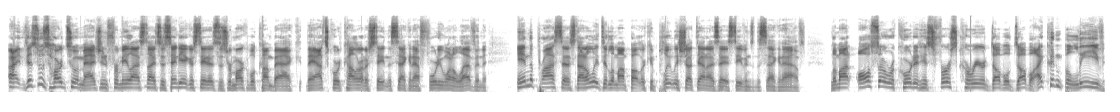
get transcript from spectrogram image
All right, this was hard to imagine for me last night. So San Diego State has this remarkable comeback. They outscored Colorado State in the second half 41-11. In the process, not only did Lamont Butler completely shut down Isaiah Stevens in the second half, Lamont also recorded his first career double-double. I couldn't believe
